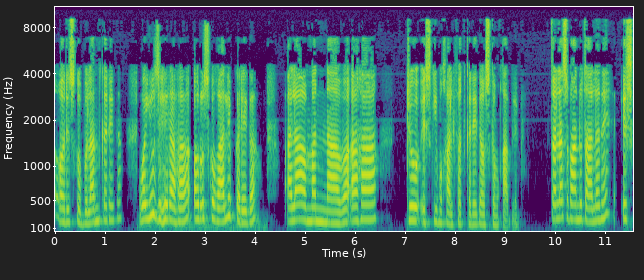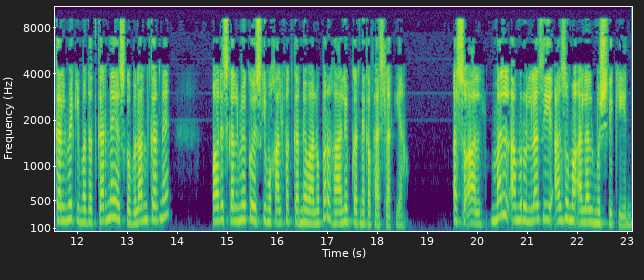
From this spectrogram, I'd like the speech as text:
اور اس کو بلند کرے گا وہ یو زہرا اور اس کو غالب کرے گا اللہ منا و جو اس کی مخالفت کرے گا اس کے مقابلے میں۔ تو اللہ سبحان تعالیٰ نے اس کلمے کی مدد کرنے، اس کو بلند کرنے اور اس کلمے کو اس کی مخالفت کرنے والوں پر غالب کرنے کا فیصلہ کیا۔ مل امر الزی ازم المشرقین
